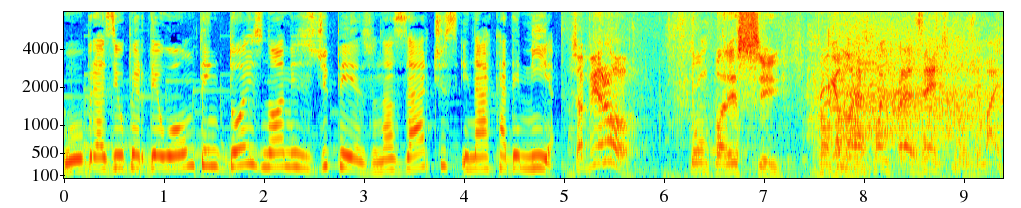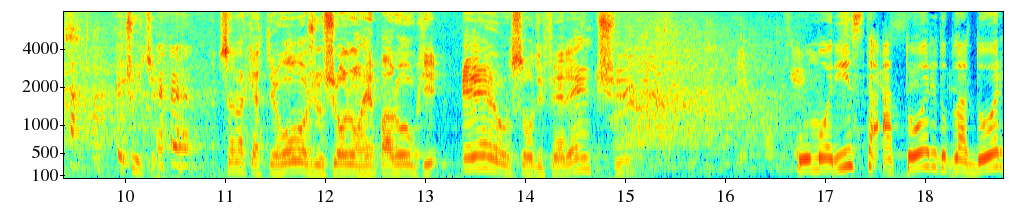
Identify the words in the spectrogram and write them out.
O Brasil perdeu ontem dois nomes de peso nas artes e na academia. Sabiro! Compareci. Por que não responde presente com os demais? Tite, será que até hoje o senhor não reparou que eu sou diferente? O humorista, ator e dublador,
